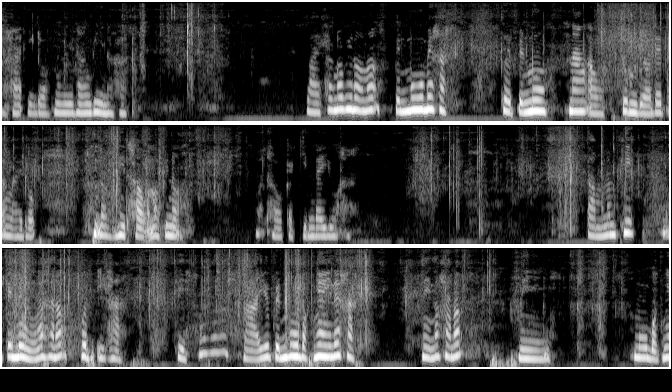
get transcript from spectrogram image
นะคะอีกดอกนึงอยู่ทั้งพี่นะคะ หลายครั้งเนาะพี่น้องเนาะเป็นมูไหมคะเกิดเป็นมูนั่งเอาจุ่มเดียวได้ตั้งหลายดอกดอกนี่เถาเนาะพี่น้องว่าเถาก็กินได้อยู่ค่ะตำน้ำพริกเป็นหนึ่งนะคะเนาะคนอีกค่ะพี่หลายอยู่เป็นมูบักไงเลยค่ะ นี่เนาะค่ะเนาะนี่หมูบักไง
